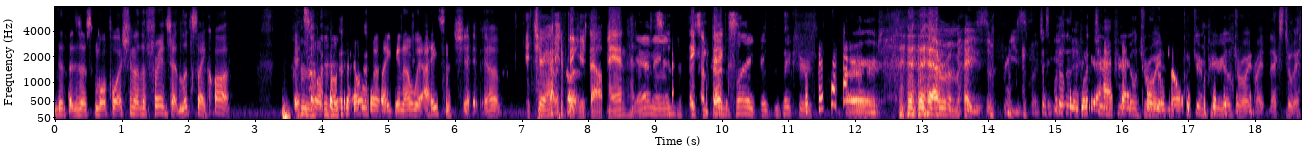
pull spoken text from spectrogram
the there's a small portion of the fridge that looks like Hoth. It's all frozen over, like you know, with ice and shit. Yep. Get your action figures out, man. Yeah, man. Take some Time pics. play. Take some pictures. Bird. I remember I used to freeze. my Just put, fingers. a, put your imperial droid. Put your imperial droid right next to it.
